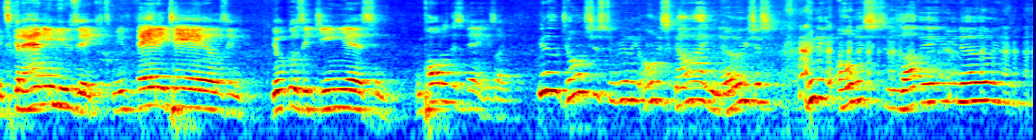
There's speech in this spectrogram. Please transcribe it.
It's granny music. It's fairy tales, and Yoko's a genius." And, and Paul to this day, he's like, you know, John's just a really honest guy, you know, he's just really honest and loving, you know.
